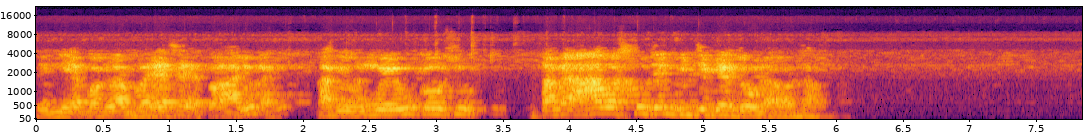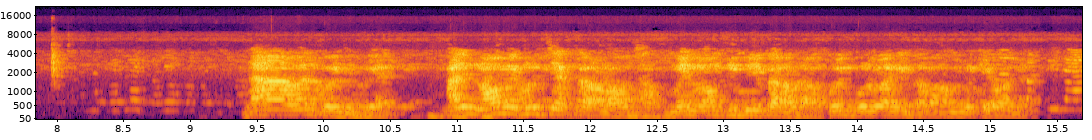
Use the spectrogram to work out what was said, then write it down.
એ બે પગલા ભર્યા છે તો આલ્યું ને બાકી હું એવું કહું છું તમે આ વસ્તુ જઈને બીજી જગ્યાએ જોડાવો જાઓ ના આવે ને કોઈ જગ્યાએ ખાલી નોમ એકલું ચેક કરાવડાવો જાઓ મેં નોમ કીધું એ કરાવડાવો કોઈ બોલવા નહીં તમારે અમે કહેવા નહીં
